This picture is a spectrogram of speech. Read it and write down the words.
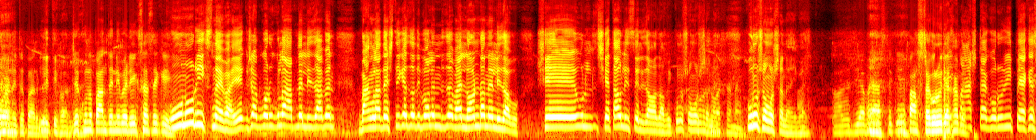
গড়ে নিতে পারবে। নিতে পারবে, যে কোনো প্রান্তে নিবে রিক্স আছে কি? কোনো রিস্ক নাই ভাই এইসব গরুগুলো আপনি লি যাবেন বাংলাদেশ থেকে যদি বলেন যে ভাই লন্ডনে লি যাব সেও সেটাও লি চলে যাওয়া যাবে কোনো সমস্যা নাই। কোনো সমস্যা নাই ভাই। তাহলে জিয়া ভাই আজ থেকে পাঁচটা গরু দেখাবে। পাঁচটা গরুরই প্যাকেজ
